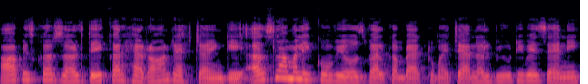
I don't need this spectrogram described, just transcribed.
आप इसका रिज़ल्ट देखकर हैरान रह जाएँगे। अस्सलाम वालेकुम views welcome back to my channel beauty by Jaini.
